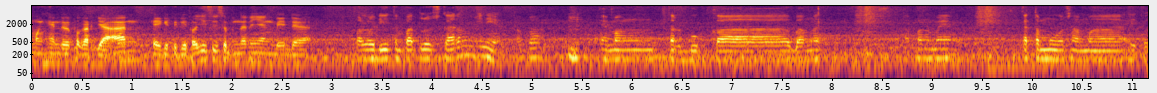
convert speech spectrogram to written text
menghandle pekerjaan kayak gitu-gitu aja sih sebenarnya yang beda. Kalau di tempat lu sekarang ini ya apa emang terbuka banget apa namanya ketemu sama itu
